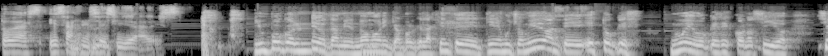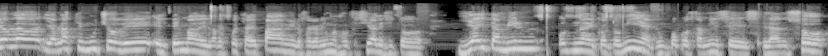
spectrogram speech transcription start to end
todas esas necesidades. Y un poco el miedo también, ¿no, Mónica? Porque la gente tiene mucho miedo ante esto que es nuevo, que es desconocido. Se hablaba y hablaste mucho del tema de la respuesta de PAMI, los organismos oficiales y todo. Y hay también una dicotomía que un poco también se, lanzó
